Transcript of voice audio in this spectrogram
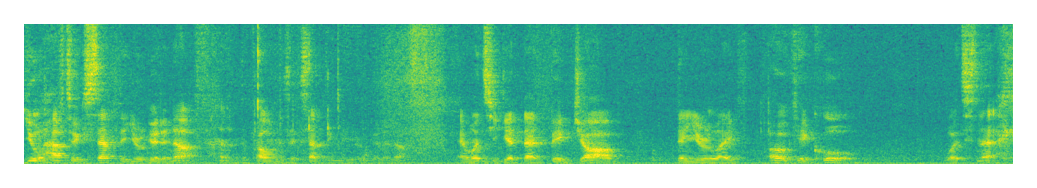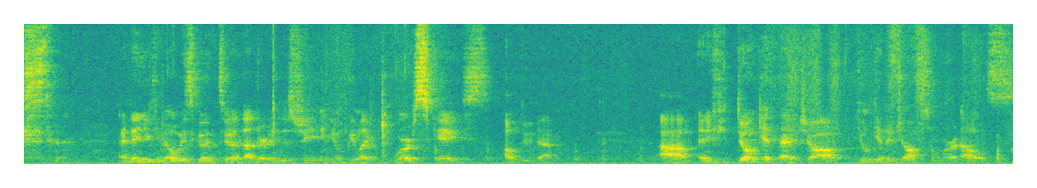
you'll have to accept that you're good enough. the problem is accepting that you're good enough. And once you get that big job, then you're like, oh, okay, cool. What's next? and then you can always go into another industry and you'll be like, worst case, I'll do that. Um, and if you don't get that job, you'll get a job somewhere else.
